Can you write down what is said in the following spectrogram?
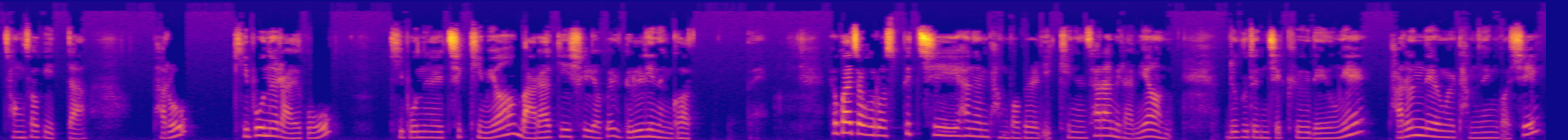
정석이 있다. 바로 기본을 알고 기본을 지키며 말하기 실력을 늘리는 것. 효과적으로 스피치하는 방법을 익히는 사람이라면 누구든지 그 내용에 바른 내용을 담는 것이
